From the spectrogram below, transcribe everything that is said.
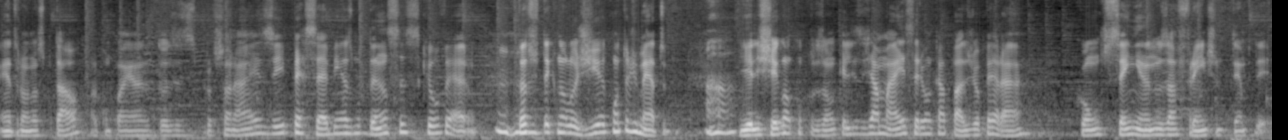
entram no hospital, acompanhando todos esses profissionais e percebem as mudanças que houveram, tanto de tecnologia quanto de método. Aham. E eles chegam à conclusão que eles jamais seriam capazes de operar com 100 anos à frente do tempo deles.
